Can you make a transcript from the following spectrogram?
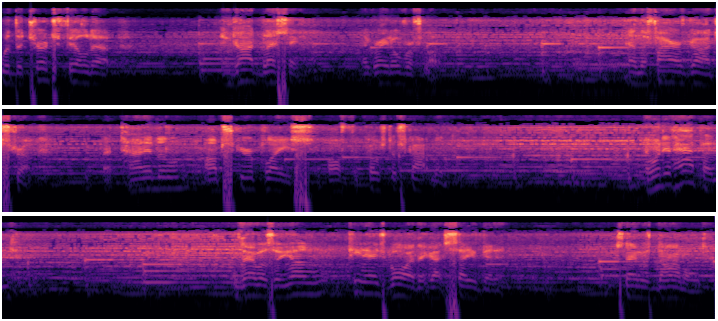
with the church filled up and God blessing a great overflow and the fire of God struck that tiny little obscure place off the coast of Scotland. And when it happened, there was a young teenage boy that got saved in it. His name was Donald.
